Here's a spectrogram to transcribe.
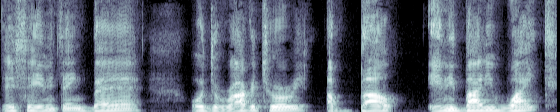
they say anything bad or derogatory about anybody white?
